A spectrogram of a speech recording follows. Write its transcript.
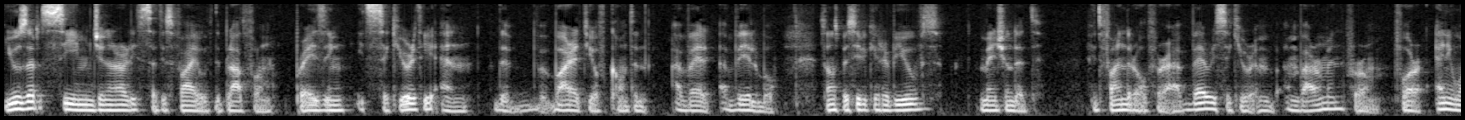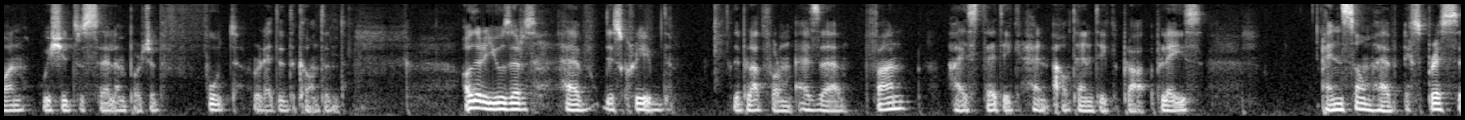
Users seem generally satisfied with the platform, praising its security and the variety of content avail- available. Some specific reviews mention that FeetFinder offer a very secure environment from, for anyone wishing to sell and purchase food related content. Other users have described the platform as a fun, aesthetic, and authentic pl- place, and some have expressed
